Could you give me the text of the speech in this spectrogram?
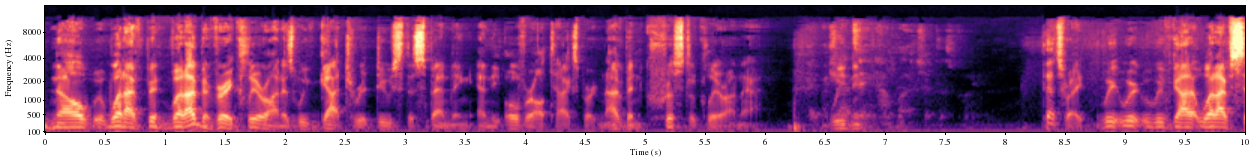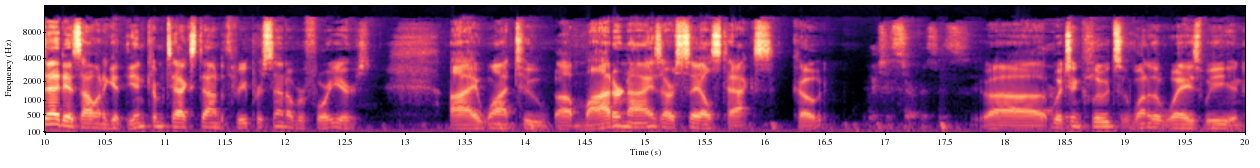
no, what I've been, what I've been very clear on is we've got to reduce the spending and the overall tax burden. I've been crystal clear on that. We not need- saying how much at this point. That's right. We, we, we've got, what I've said is I want to get the income tax down to three percent over four years. I want to uh, modernize our sales tax code, Which is services. Uh, which includes, one of the ways we,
